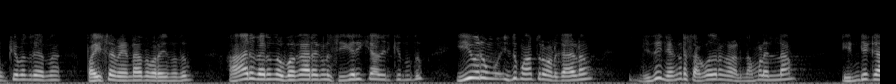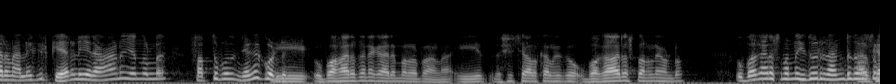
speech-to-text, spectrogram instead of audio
മുഖ്യമന്ത്രി എന്ന പൈസ വേണ്ടാന്ന് പറയുന്നതും ആര് തരുന്ന ഉപകാരങ്ങൾ സ്വീകരിക്കാതിരിക്കുന്നതും ഈ ഒരു ഇത് മാത്രമാണ്. കാരണം ഇത് ഞങ്ങളുടെ സഹോദരങ്ങളാണ്. നമ്മളെല്ലാം ഇന്ത്യക്കാരാണ് അല്ലെങ്കിൽ കേരളീയരാണ് എന്നുള്ള സത്വബോധം ഞങ്ങൾക്കുണ്ട്. ഈ ഉപഹാരത്തിന്റെ കാര്യം പറഞ്ഞപ്പോഴാണ് ഈ രക്ഷിച്ച ആൾക്കാർക്കൊക്കെ ഉപകാര സ്മരണയുണ്ടോ? ഉപകാര സ്മരണ ഇതൊരു രണ്ട് ദിവസം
